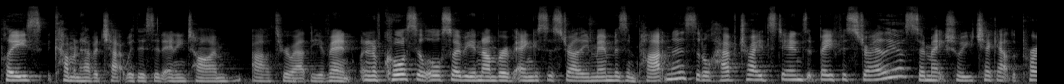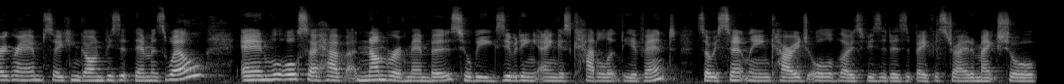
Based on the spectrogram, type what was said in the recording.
please come and have a chat with us at any time uh, throughout the event. And of course, there'll also be a number of Angus Australia members and partners that'll have trade stands at Beef Australia. So make sure you check out the program so you can go and visit them as well. And we'll also have a number of members who'll be exhibiting Angus cattle at the event. So we certainly encourage all of those visitors at Beef Australia to make sure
